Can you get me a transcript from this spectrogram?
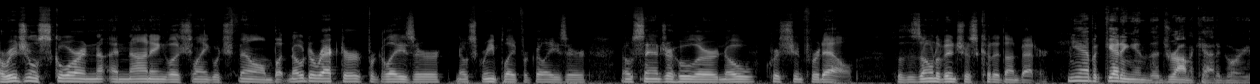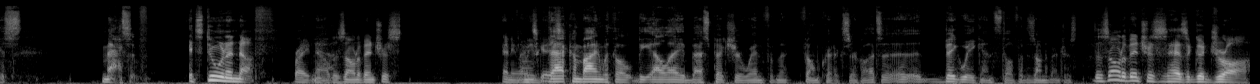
Original score and, and non English language film, but no director for Glazer, no screenplay for Glazer, no Sandra Hüller, no Christian Friedel. So the zone of interest could have done better. Yeah, but getting in the drama category is massive. It's doing enough right now, the zone of interest. Anyway, I mean, that combined with the, the LA Best Picture win from the Film Critics Circle, that's a, a big weekend still for the Zone of Interest. the zone of interest has a good draw,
